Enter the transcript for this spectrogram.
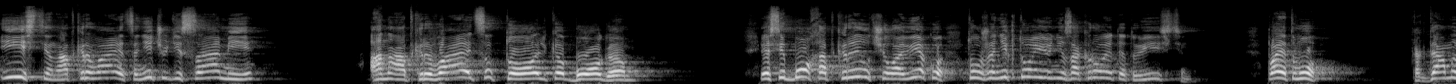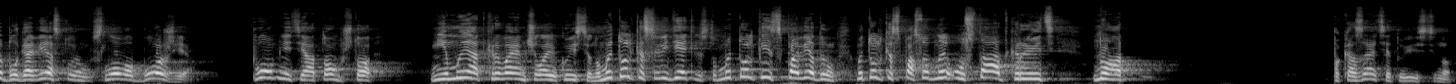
истина открывается не чудесами, она открывается только Богом. Если Бог открыл человеку, то уже никто ее не закроет, эту истину. Поэтому, когда мы благовествуем Слово Божье, помните о том, что не мы открываем человеку истину, мы только свидетельствуем, мы только исповедуем, мы только способны уста открыть, но показать эту истину,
